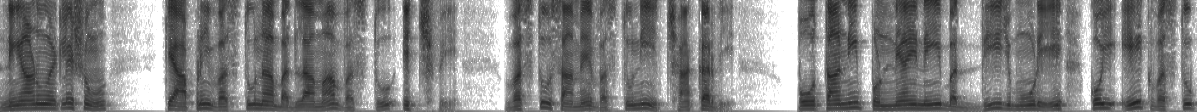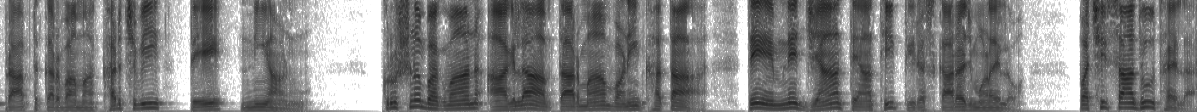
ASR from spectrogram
નિયાણું એટલે શું? કે આપણી વસ્તુના બદલામાં વસ્તુ ઈચ્છવી. વસ્તુ સામે વસ્તુની ઈચ્છા કરવી. પોતાની પુણ્યની બધી જ મૂડી કોઈ એક વસ્તુ પ્રાપ્ત કરવામાં ખર્ચવી તે નિયાણું. કૃષ્ણ ભગવાન આગલા અવતારમાં વણિક હતા. તે એમને જ્યાં ત્યાંથી તિરસ્કાર જ મળેલો. પછી સાધુ થયેલા.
